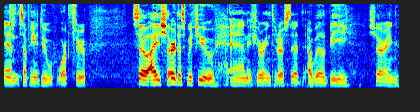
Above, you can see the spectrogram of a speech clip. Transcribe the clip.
and something I do work through. So I share this with you, and if you're interested, I will be sharing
